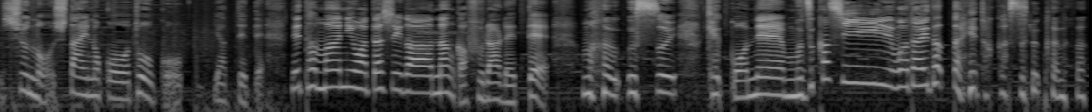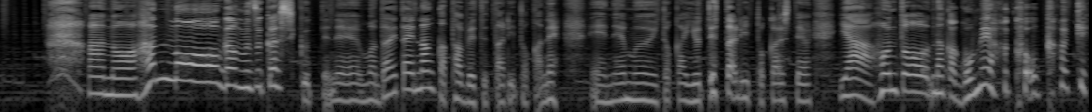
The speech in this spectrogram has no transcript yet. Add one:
う、主の主体のこうトークをやってて。で、たまに私がなんか振られて、まあ、薄い、結構ね、難しい話題だったりとかするかな。あの、反応が難しくってね、まあ大体なんか食べてたりとかね、えー、眠いとか言ってたりとかして、いや、本当なんかご迷惑をおかけ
